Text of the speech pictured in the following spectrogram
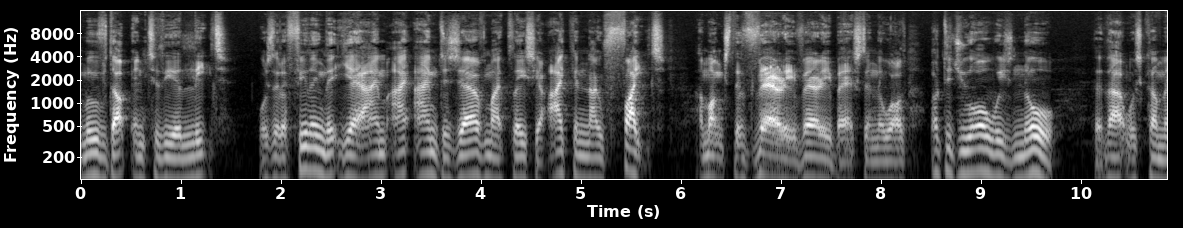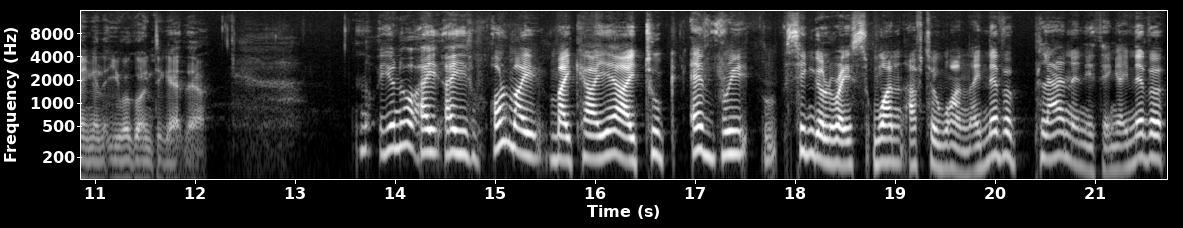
moved up into the elite? Was there a feeling that, yeah, I'm, I, I'm deserve my place here. I can now fight amongst the very, very best in the world? Or did you always know that that was coming and that you were going to get there? No, you know, I, I all my, my career, I took every single race one after one. I never planned anything. I never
